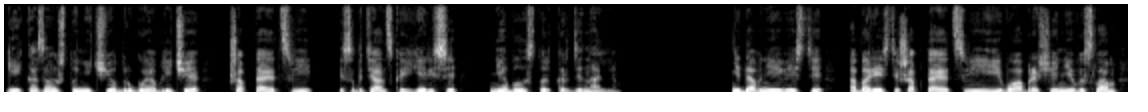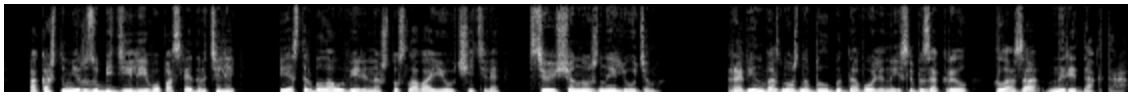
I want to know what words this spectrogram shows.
ей казалось, что ничье другое обличие Шаптая Цви и Сабатианской ереси не было столь кардинальным. Недавние вести об аресте Шаптая Цви и его обращении в ислам пока что не разубедили его последователей, и Эстер была уверена, что слова ее учителя все еще нужны людям. Равин, возможно, был бы доволен, если бы закрыл глаза на редактора.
